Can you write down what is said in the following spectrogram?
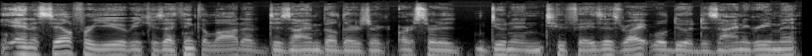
and a sale for you because I think a lot of design builders are, are sort of doing it in two phases, right? We'll do a design agreement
